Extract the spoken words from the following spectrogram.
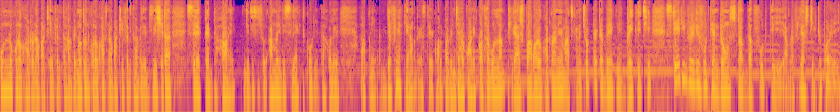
অন্য কোনো ঘটনা পাঠিয়ে ফেলতে হবে, নতুন কোনো ঘটনা পাঠিয়ে ফেলতে হবে। যদি সেটা সিলেক্টেড হয়, যদি আমরা যদি সিলেক্ট করি, তাহলে আপনি ডেফিনেটলি আমাদের কাছ থেকে কল পাবেন। যাই হোক, অনেক কথা বললাম, ফিরে আসব আবারও ঘটনা নিয়ে। মাঝখানে ছোট্ট একটা ব্রেক ব্রেক নিচ্ছি। স্টেট ইন radio Foorti and don't stop the Foorti. আমরা ফিরে আসছি একটু পরেই।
